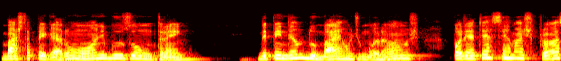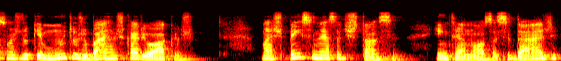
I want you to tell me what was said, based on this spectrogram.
basta pegar um ônibus ou um trem. Dependendo do bairro onde moramos, podem até ser mais próximas do que muitos bairros cariocas. Mas pense nessa distância entre a nossa cidade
